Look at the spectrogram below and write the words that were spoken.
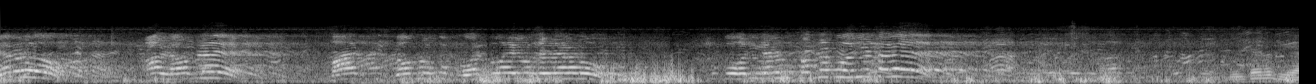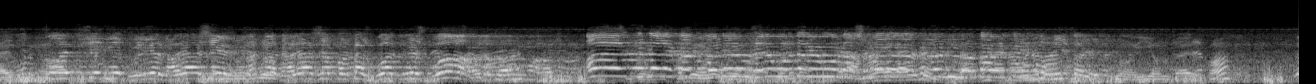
બેરડો આ બાર. ગામનું કોક મોટું આવેલું છે બેરડો કોહરી બેરડું તમને કોહરી કરે. મોટું આવ્યું છે અહીંયા ધૂળિયા ઢાળ્યા છે કાકા ઢાળ્યા છે પ્રકાશ ભુવા દિનેશ ભુવા આ કિનારે કાંઈક બનેલું છે એવું તારે એવું રાસમાળા ઘરની નહોતા હોય તો એવું નહીં કરે. ન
